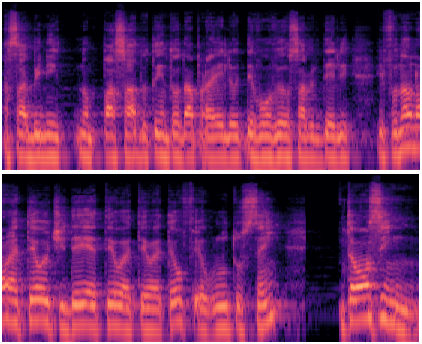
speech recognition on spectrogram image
a Sabine no passado tentou dar para ele, devolver o sabre dele. Ele falou: não, não, é teu, eu te dei, é teu, é teu, é teu, eu luto sem. Então, assim,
